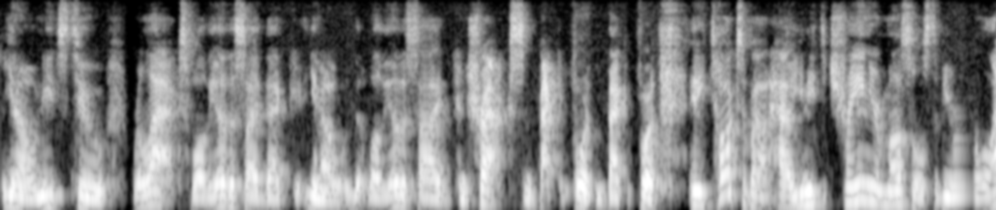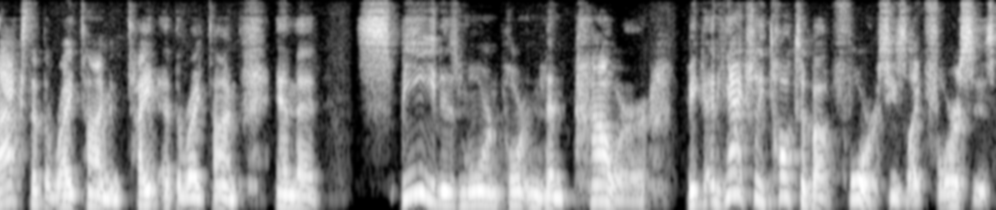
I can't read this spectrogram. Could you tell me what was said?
you know, needs to relax while the other side that you know while the other side contracts and back and forth and back and forth. And he talks about how you need to train your muscles to be relaxed at the right time and tight at the right time, and that speed is more important than power because and he actually talks about force. He's like force is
